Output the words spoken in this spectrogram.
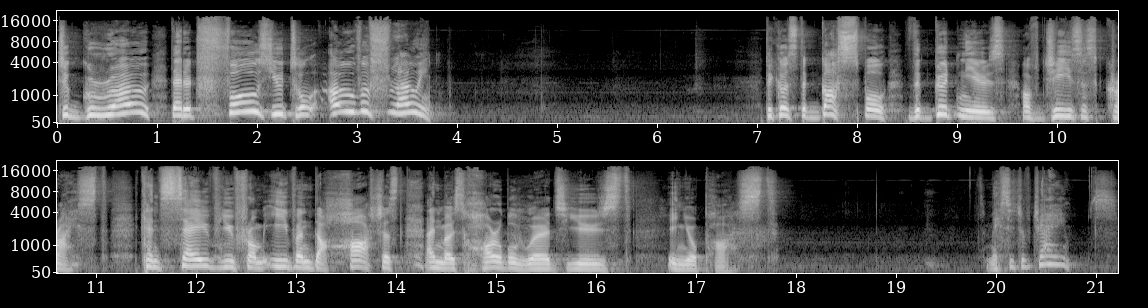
to grow, that it fills you till overflowing. Because the gospel, the good news of Jesus Christ, can save you from even the harshest and most horrible words used in your past. The message of James.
